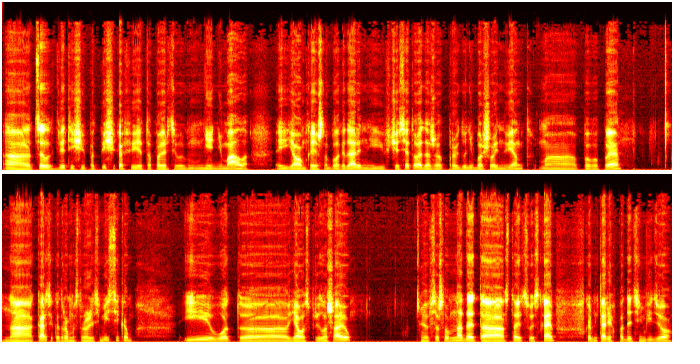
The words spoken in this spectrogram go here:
э, целых 2000 подписчиков, и это, поверьте вы, мне немало. И я вам, конечно, благодарен, и в честь этого я даже проведу небольшой инвент э, PvP на карте, которую мы строили с Мистиком. И вот э, я вас приглашаю. Э, Все, что вам надо, это оставить свой скайп в комментариях под этим видео.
